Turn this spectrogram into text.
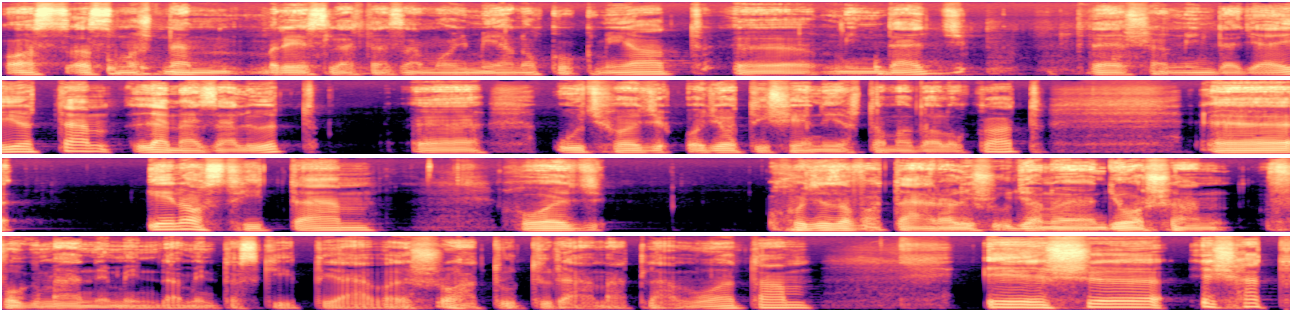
azt, azt most nem részletezem, hogy milyen okok miatt, ö, mindegy, teljesen mindegy, eljöttem, lemez előtt, úgyhogy hogy ott is én írtam a dalokat. Én azt hittem, hogy, hogy az avatárral is ugyanolyan gyorsan fog menni minden, mint a skitiával, és rohadtul türelmetlen voltam. És, és hát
